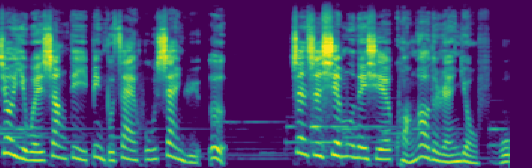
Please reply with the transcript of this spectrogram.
就以为上帝并不在乎善与恶，甚至羡慕那些狂傲的人有福。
